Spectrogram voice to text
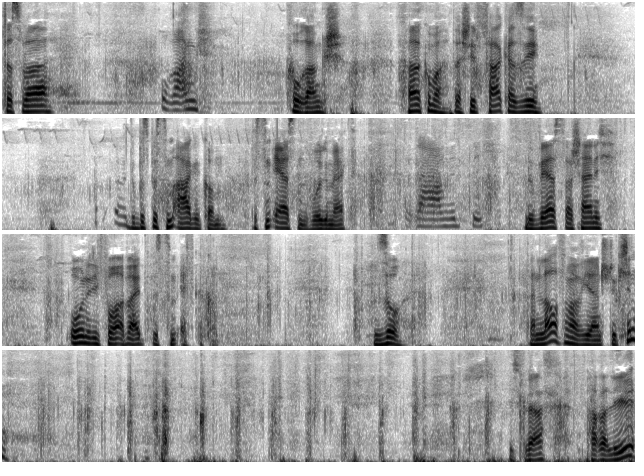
Das war Orange. orange. Ah, guck mal, da steht Farkasee. Du bist bis zum A gekommen. Bis zum ersten, wohlgemerkt. Na, witzig. Du wärst wahrscheinlich ohne die Vorarbeit bis zum F gekommen. So, dann laufen wir wieder ein Stückchen. Ich werfe parallel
